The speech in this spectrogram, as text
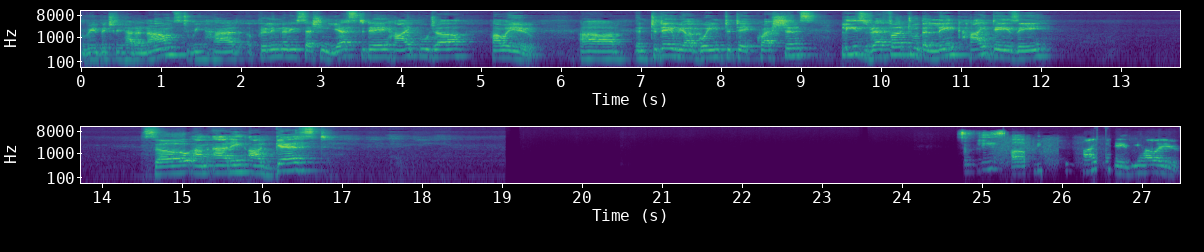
which we had announced. We had a preliminary session yesterday. Hi, Pooja. How are you? Uh, and today we are going to take questions. Please refer to the link. Hi, Daisy. So I'm adding our guest. So please, uh, please, hi Daisy, how are you?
